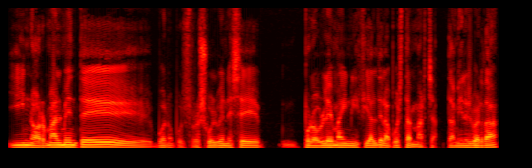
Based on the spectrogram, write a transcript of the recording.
y normalmente, bueno, pues resuelven ese problema inicial de la puesta en marcha. También es verdad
